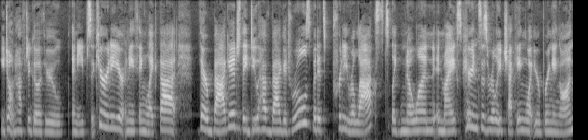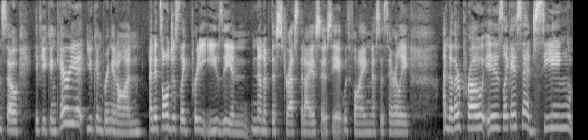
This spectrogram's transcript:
you don't have to go through any security or anything like that their baggage, they do have baggage rules, but it's pretty relaxed. Like, no one in my experience is really checking what you're bringing on. So, if you can carry it, you can bring it on. And it's all just like pretty easy and none of the stress that I associate with flying necessarily. Another pro is, like I said, seeing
